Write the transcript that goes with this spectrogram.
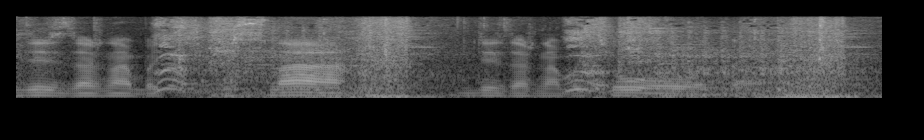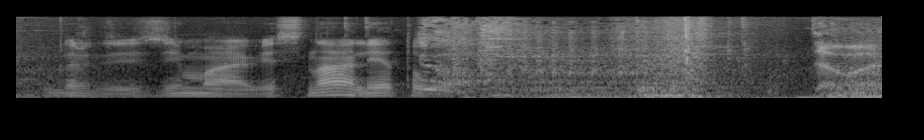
Здесь должна быть весна. Здесь должна быть око. Подожди, зима, весна, лето. Давай.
